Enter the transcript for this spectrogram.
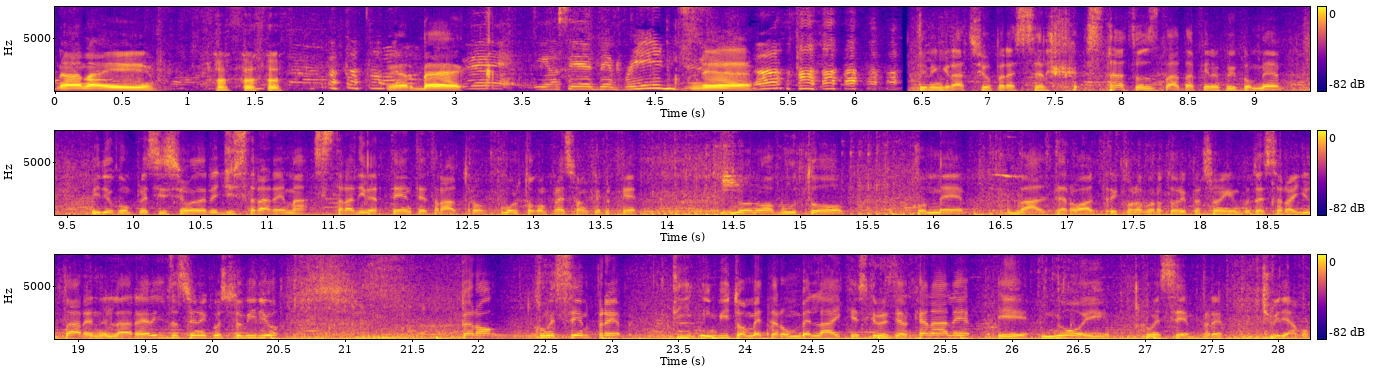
Nanai. we are back. You see the bridge? Yeah. Ti ringrazio per essere stato stata fino a qui con me. Video complessissimo da registrare ma stradivertente, tra l'altro molto complesso anche perché non ho avuto con me Walter o altri collaboratori, persone che mi potessero aiutare nella realizzazione di questo video. Però come sempre ti invito a mettere un bel like e iscriverti al canale e noi come sempre ci vediamo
